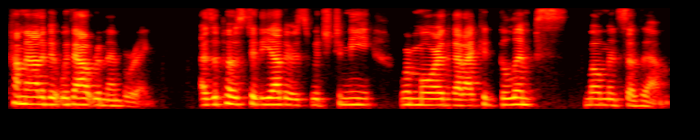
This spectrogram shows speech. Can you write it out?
come out of it without remembering as opposed to the others which to me were more that i could glimpse moments of them.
